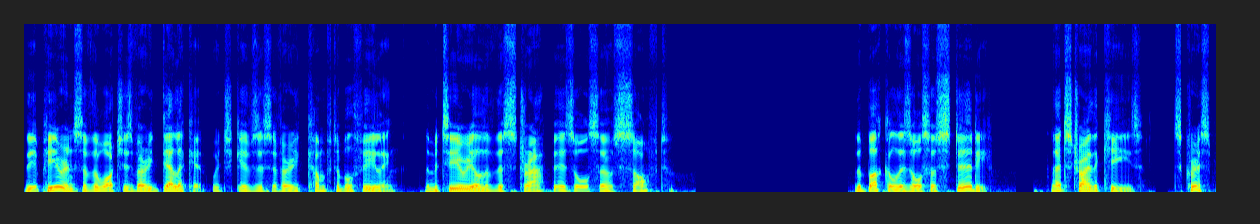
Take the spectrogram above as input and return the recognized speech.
The appearance of the watch is very delicate, which gives us a very comfortable feeling. The material of the strap is also soft. The buckle is also sturdy. Let's try the keys. It's crisp.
